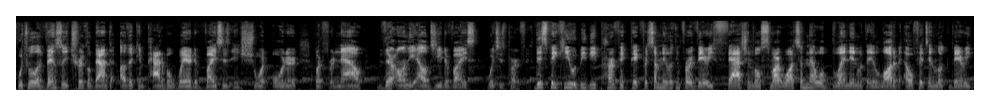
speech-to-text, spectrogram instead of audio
which will eventually trickle down to other compatible Wear devices in short order, but for now, they're on the LG device, which is perfect. This pick here would be the perfect pick for somebody looking for a very fashionable smartwatch, something that will blend in with a lot of outfits and look very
